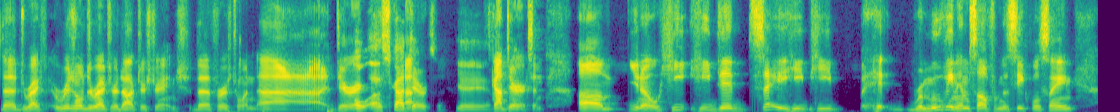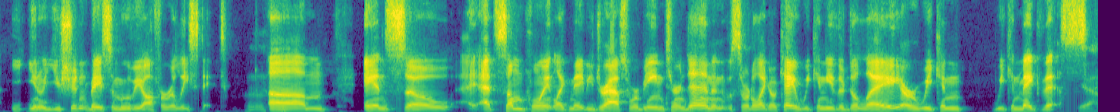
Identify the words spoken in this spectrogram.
the direct original director of Doctor Strange, the first one, uh, Derek. Oh, uh, Scott uh, Derrickson. Yeah, yeah, yeah, Scott Derrickson. Um, you know, he he did say he he hit, removing himself from the sequel, saying, you know, you shouldn't base a movie off a release date. Mm-hmm. Um, and so at some point, like maybe drafts were being turned in, and it was sort of like, okay, we can either delay or we can we can make this. Yeah.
